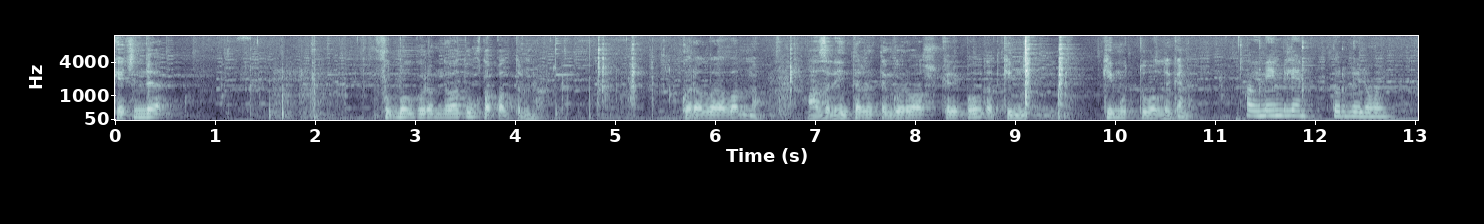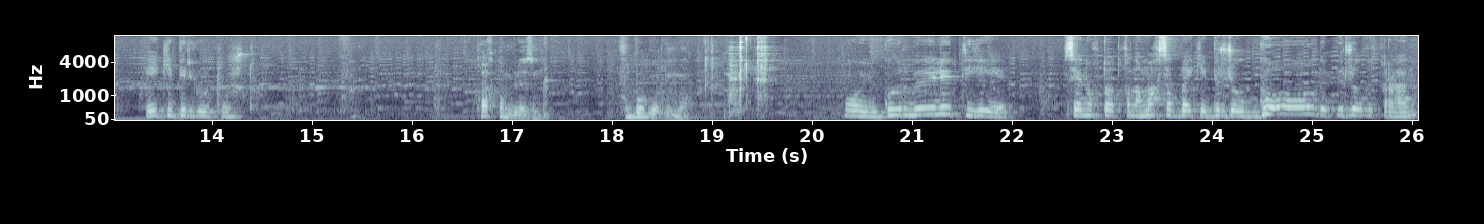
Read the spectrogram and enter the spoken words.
кечинде футбол көрөм деп атып уктап калыптырмын. Көрө албай калбадымбы азыр интернеттен көрүп алыш керек болуп атат. Ким ким уттуу болду экен? Ой мен билем көрбөй эле кой эки бирге утулушту каяктан билесиң? Футбол көрдүңбү ой көрбөй эле тиги. Сен уктап атканда максат байке бир жолу гол деп бир жолу кыйкырган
